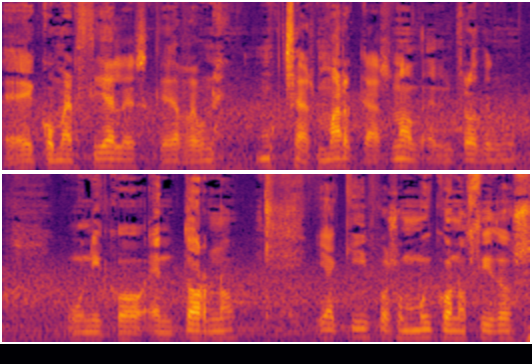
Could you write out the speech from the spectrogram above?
eh, comerciales que reúnen muchas marcas ¿no? dentro de un único entorno y aquí pues son muy conocidos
